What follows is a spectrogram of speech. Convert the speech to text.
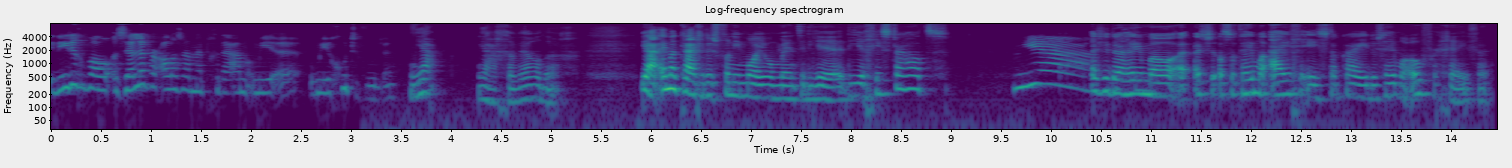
in ieder geval zelf er alles aan hebt gedaan om je, eh, om je goed te voelen. Ja, ja, geweldig. Ja, en dan krijg je dus van die mooie momenten die je, die je gisteren had. Ja. Als, je daar helemaal, als, je, als het helemaal eigen is, dan kan je je dus helemaal overgeven.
